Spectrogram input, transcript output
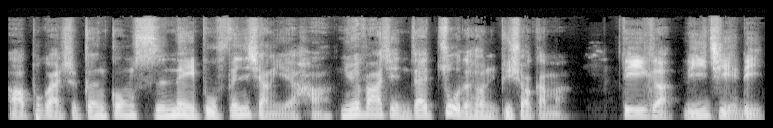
啊，不管是跟公司内部分享也好，你会发现你在做的时候，你必须要干嘛？第一个理解力。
